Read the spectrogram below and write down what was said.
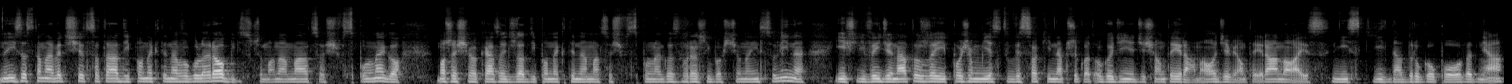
no i zastanawiać się, co ta adiponektyna w ogóle robi, z czym ona ma coś wspólnego. Może się okazać, że adiponektyna ma coś wspólnego z wrażliwością na insulinę. Jeśli wyjdzie na to, że jej poziom jest wysoki na przykład o godzinie 10 rano, o 9 rano, a jest niski na drugą połowę dnia,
